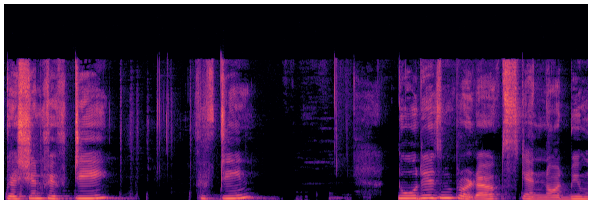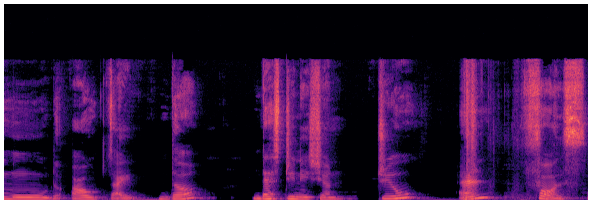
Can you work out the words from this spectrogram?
Question 50 15 Tourism products cannot be moved outside the destination. True and false.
